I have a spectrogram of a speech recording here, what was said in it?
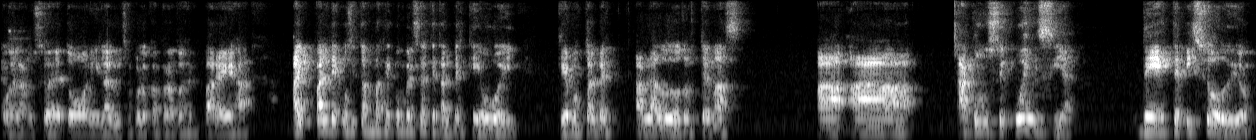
con el anuncio de Tony, la lucha por los campeonatos en pareja. Hay un par de cositas más que conversar que tal vez que hoy, que hemos tal vez hablado de otros temas a, a, a consecuencia de este episodio.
